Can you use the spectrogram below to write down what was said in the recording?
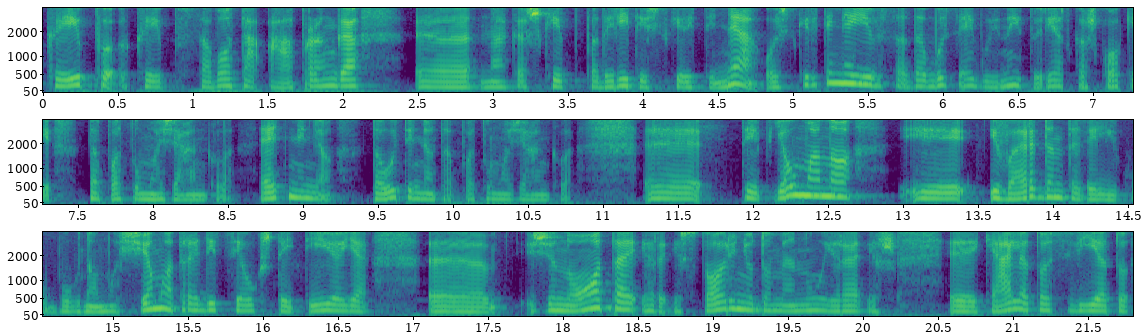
kaip, kaip savo tą aprangą, na, kažkaip padaryti išskirtinę. O išskirtinė ji visada bus, jeigu jinai turės kažkokį tapatumo ženklą, etninio, tautinio tapatumo ženklą. E, Taip, jau mano įvardinta Velykų būgno mušimo tradicija aukštaitijoje, e, žinota ir istorinių duomenų yra iš e, keletos vietų.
